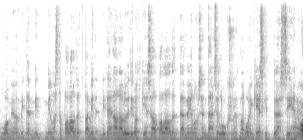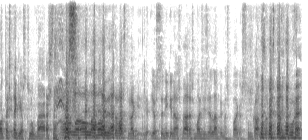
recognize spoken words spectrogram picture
huomioon, miten, millaista palautetta, miten, miten analyytikotkin saa palautetta, ja meillä on sentään se luksus, että mä voin keskittyä siihen. Oletteko tekin joskus ollut väärässä? Olla, ollaan valitettavasti. Mä, jos se ikinä olisi väärässä, mä olisin siellä lämpimässä paikassa sun kanssa, mistä oli puhe.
